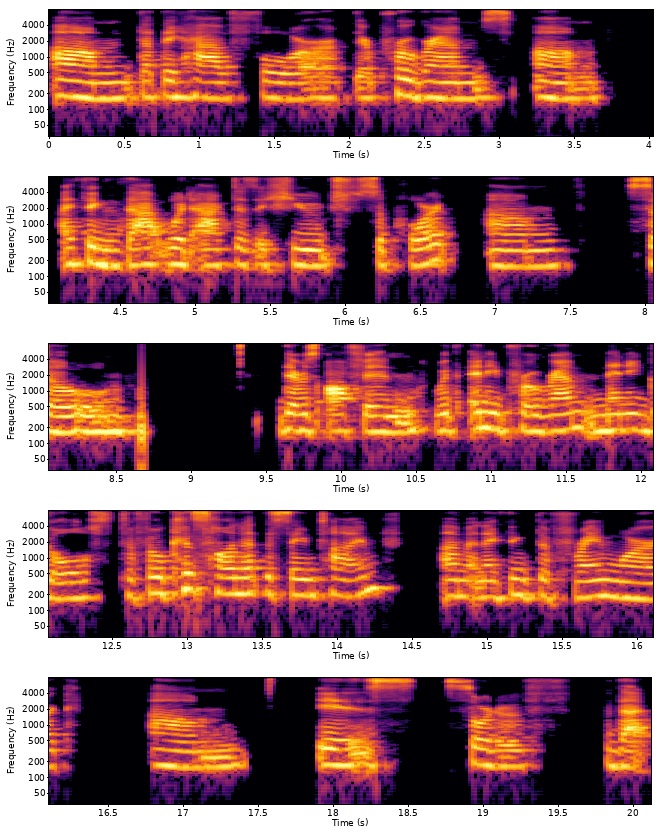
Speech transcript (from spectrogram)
um, that they have for their programs, um, I think that would act as a huge support. Um, so there's often with any program many goals to focus on at the same time um, and i think the framework um, is sort of that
